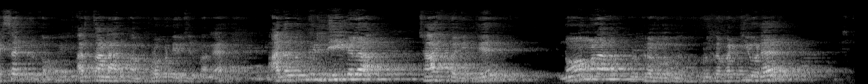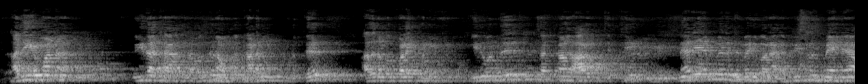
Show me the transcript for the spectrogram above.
எசட் இருக்கும். அர்த்தானா இருப்பாங்க ப்ராப்பர்ட்டி வச்சிருப்பாங்க. அதை வந்து லீகலா சார்ஜ் பண்ணிட்டு நார்மலா கொடுக்குறவங்க கொடுக்குற வட்டியோட அதிகமான விகிதாச்சாரத்தில் வந்து அவங்களுக்கு கடன் கொடுத்து அதை நம்ம கொலை பண்ணிட்டு இருக்கோம். இது வந்து சர்க்கார் ஆரம்பிச்சிருச்சு. நிறைய பேர் இந்த மாதிரி வராங்க. பிசினஸ் மேனு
